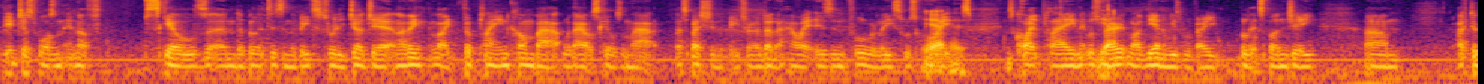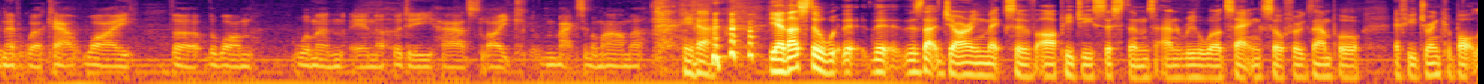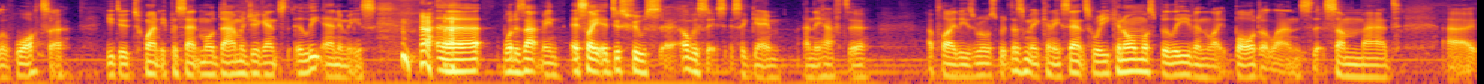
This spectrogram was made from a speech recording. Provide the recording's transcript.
it just wasn't enough skills and abilities in the beta to really judge it. And I think like the plain combat without skills on that, especially in the beta, and I don't know how it is in full release, was Yeah, quite it's- it was quite plain. It was Yeah. very like the enemies were very bullet spongy. Um, I could never work out why the the one woman in a hoodie had like maximum armor. yeah, yeah. That's still w- th- th- there's that jarring mix of RPG systems and real world settings. So, for example, if you drink a bottle of water, you do twenty percent more damage against elite enemies. uh, what does that mean? It's like it just feels obviously it's, it's a game and they have to apply these rules, but it doesn't make any sense. Where you can almost believe in like Borderlands that some mad uh,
